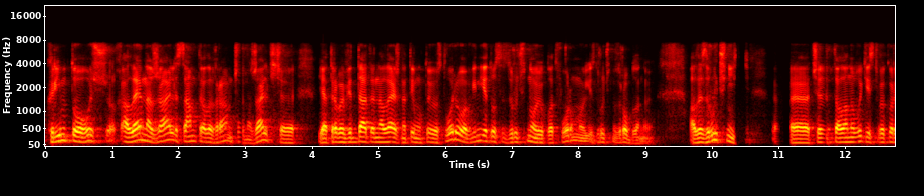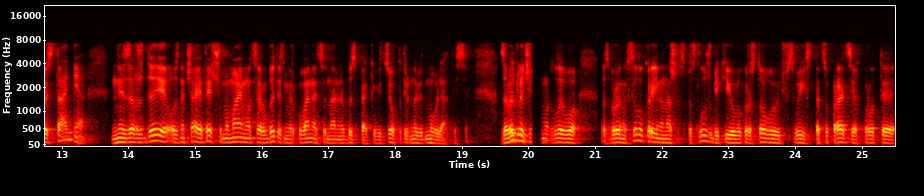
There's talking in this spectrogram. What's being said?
Крім того, що але на жаль, сам Телеграм, чи на жаль, чи я треба віддати належне тим, хто його створював. Він є досить зручною платформою і зручно зробленою. Але зручність чи талановитість використання не завжди означає те, що ми маємо це робити з міркування національної безпеки. Від цього потрібно відмовлятися. За виключенням, можливо, збройних сил України, наших спецслужб, які його використовують в своїх спецопераціях проти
